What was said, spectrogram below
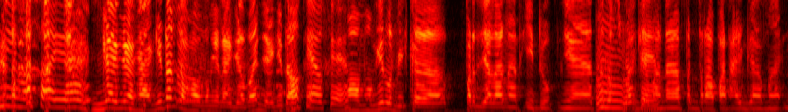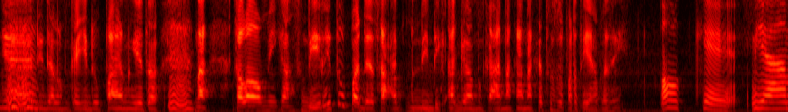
nih Mas Ayo. Enggak, enggak, enggak. Kita nggak ngomongin agamanya. Kita Oke, oke. ngomongin lebih ke perjalanan hidupnya, terus Mm, bagaimana penerapan agamanya di dalam kehidupan gitu. Nah, kalau Mikang sendiri tuh pada saat mendidik agama ke anak-anak itu seperti apa sih? Oke, ya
